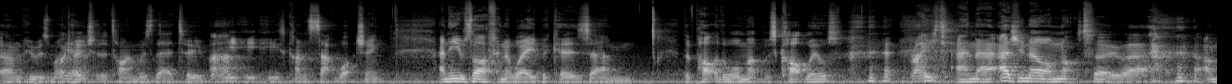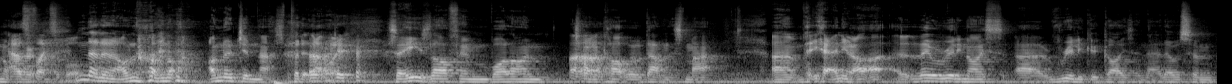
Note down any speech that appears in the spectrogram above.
um, who was my Oh, yeah. coach at the time, was there too. But Uh-huh. he, he he's kind of sat watching, and he was laughing away because. Um, the part of the warm up was cartwheels, Right. And uh, as you know, I'm not so uh, I'm not As very- flexible. No, no, no. I'm not. I'm, not, I'm no gymnast. Put it that way. So he's laughing while I'm trying Uh-huh. to cartwheel down this mat. Um, but yeah, anyway, I, I, they were really nice, uh, really good guys in there. There were some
